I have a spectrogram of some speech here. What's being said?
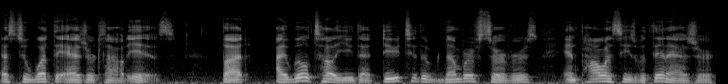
as to what the Azure Cloud is, but I will tell you that due to the number of servers and policies within Azure,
